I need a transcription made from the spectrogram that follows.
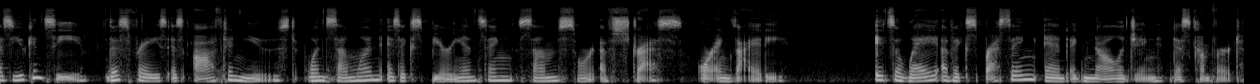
As you can see, this phrase is often used when someone is experiencing some sort of stress or anxiety. It's a way of expressing and acknowledging discomfort.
